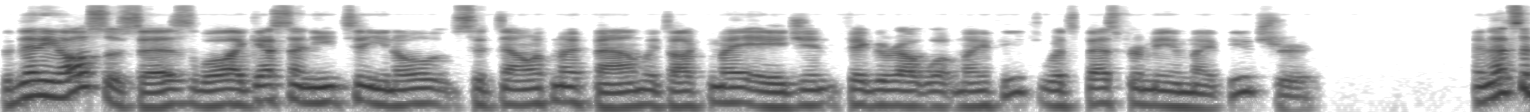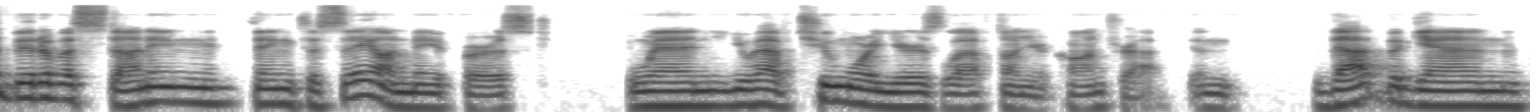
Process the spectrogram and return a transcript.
But then he also says, "Well, I guess I need to, you know, sit down with my family, talk to my agent, figure out what my future, what's best for me in my future." And that's a bit of a stunning thing to say on May 1st when you have two more years left on your contract. And that began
